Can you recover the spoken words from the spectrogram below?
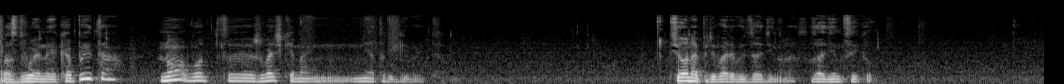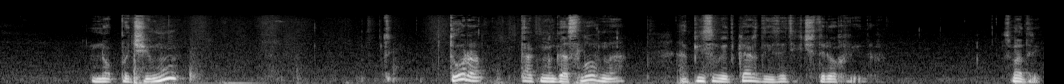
раздвоенные копыта, но вот э, жвачки она не отрыгивает. Все она переваривает за один раз, за один цикл. Но почему Тора так многословно описывает каждый из этих четырех видов. Смотрите.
